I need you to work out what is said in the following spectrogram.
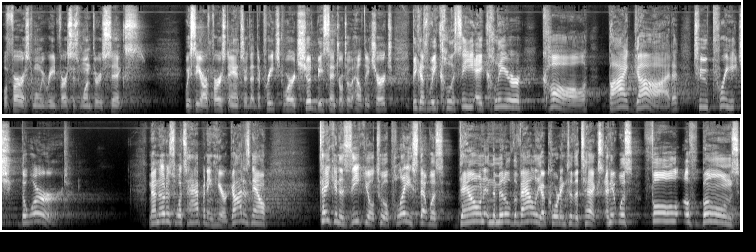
Well, first, when we read verses 1 through 6, we see our first answer that the preached word should be central to a healthy church because we see a clear call by God to preach the word. Now, notice what's happening here. God is now taken Ezekiel to a place that was down in the middle of the valley, according to the text, and it was full of bones.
